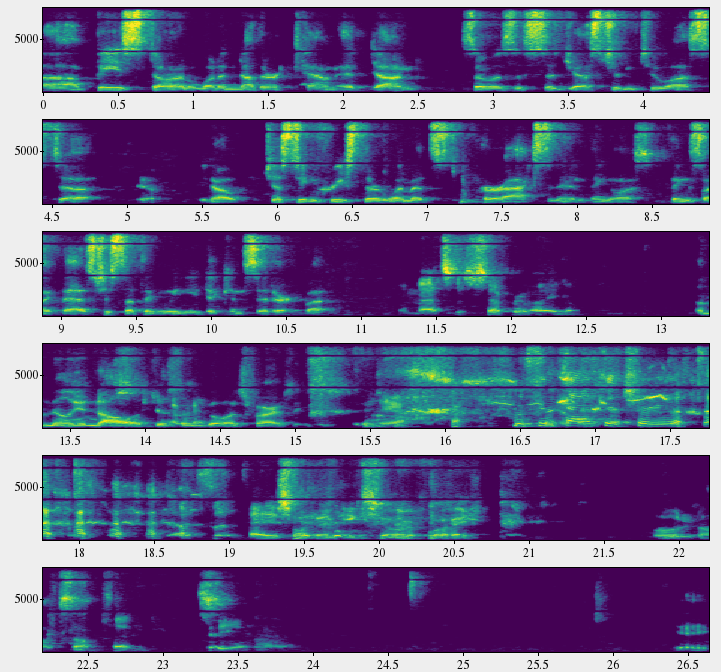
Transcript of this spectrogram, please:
uh, based on what another town had done. So it was a suggestion to us to, Yeah. you know, just increase their limits per accident and things, things like that. It's just something we need to consider, but And that's a separate item. A million dollars just doesn't go as far as it used to. Yeah. Isn't that the truth? I just wanted to make sure before I voted on something, seeing that. Okay.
